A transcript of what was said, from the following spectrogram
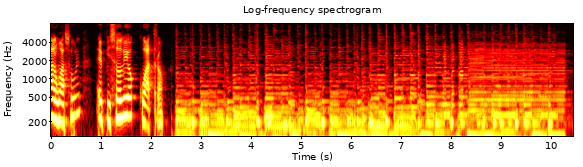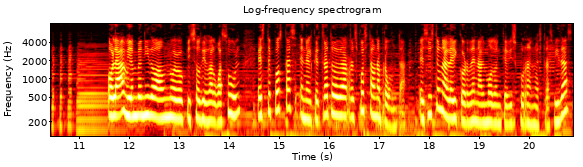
Algo Azul, episodio 4. Hola, bienvenido a un nuevo episodio de Algo Azul, este podcast en el que trato de dar respuesta a una pregunta. ¿Existe una ley que ordena el modo en que discurren nuestras vidas?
